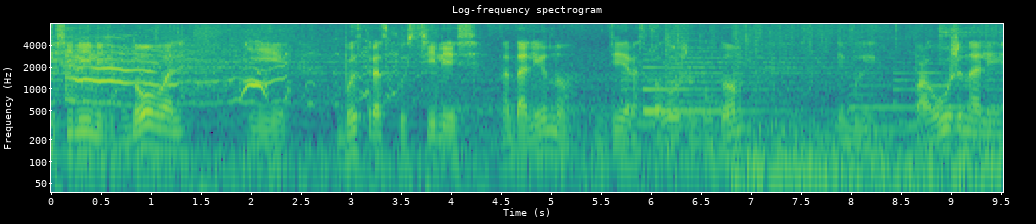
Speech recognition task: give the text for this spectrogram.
Повеселились вдоволь и быстро спустились на долину, где расположен был дом, где мы поужинали,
